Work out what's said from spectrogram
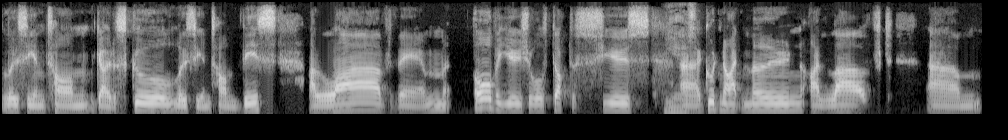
Lucy and Tom go to school. Lucy and Tom this. I loved them all the usuals, Dr. Seuss, yes. uh, Goodnight Moon, I loved. Um,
